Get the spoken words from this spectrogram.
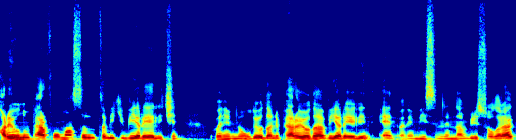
Pareo'nun performansları da tabii ki Villarreal için önemli oluyor. Dani Pareo da Villarreal'in en önemli isimlerinden birisi olarak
